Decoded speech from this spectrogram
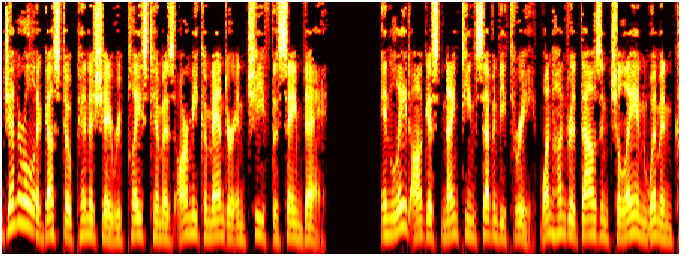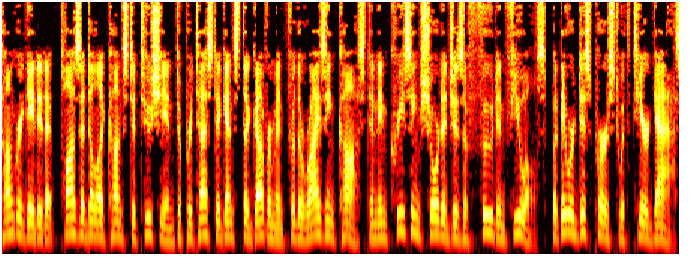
General Augusto Pinochet replaced him as army commander-in-chief the same day. In late August 1973, 100,000 Chilean women congregated at Plaza de la Constitución to protest against the government for the rising cost and increasing shortages of food and fuels, but they were dispersed with tear gas.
